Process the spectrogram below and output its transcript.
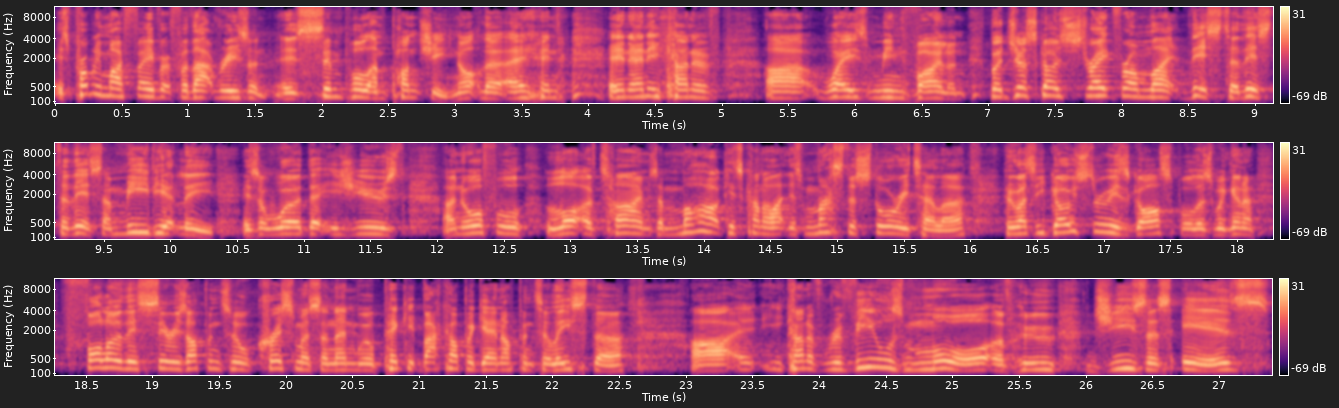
it's probably my favorite for that reason. It's simple and punchy, not that in, in any kind of uh, ways means violent, but just goes straight from like this to this to this. Immediately is a word that is used an awful lot of times. And Mark is kind of like this master storyteller who, as he goes through his gospel, as we're going to follow this series up until Christmas and then we'll pick it back up again up until Easter. Uh, he kind of reveals more of who Jesus is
